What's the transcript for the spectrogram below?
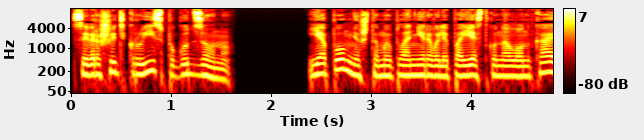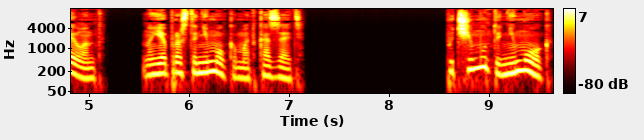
совершить круиз по Гудзону. Я помню, что мы планировали поездку на Лонг-Айленд, но я просто не мог им отказать. «Почему ты не мог?»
